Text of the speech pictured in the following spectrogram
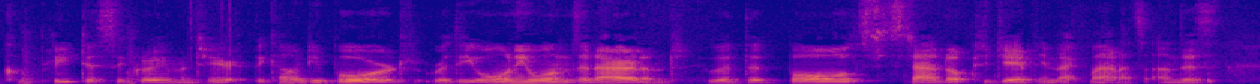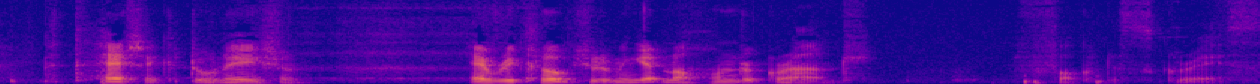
complete disagreement here. The county board were the only ones in Ireland who had the balls to stand up to JP McManus and this pathetic donation. Every club should have been getting a hundred grand. Fucking disgrace.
